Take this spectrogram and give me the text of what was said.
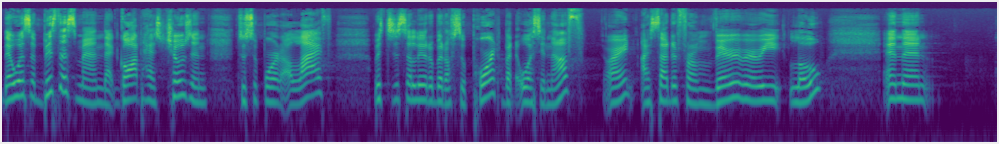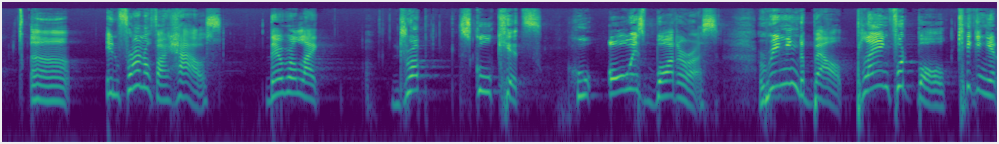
There was a businessman that God has chosen to support our life with just a little bit of support, but it was enough. Right? I started from very very low, and then uh, in front of our house, there were like drop school kids who always bother us, ringing the bell, playing football, kicking it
